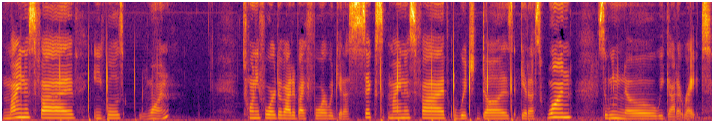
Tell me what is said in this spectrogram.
minus 5 equals 1. 24 divided by 4 would get us 6 minus 5, which does get us 1. So we know we got it right.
